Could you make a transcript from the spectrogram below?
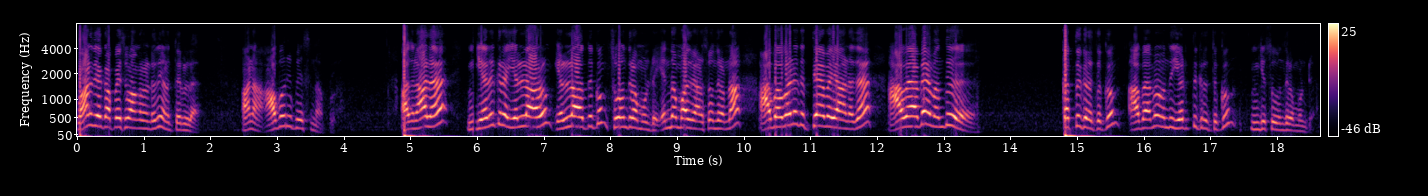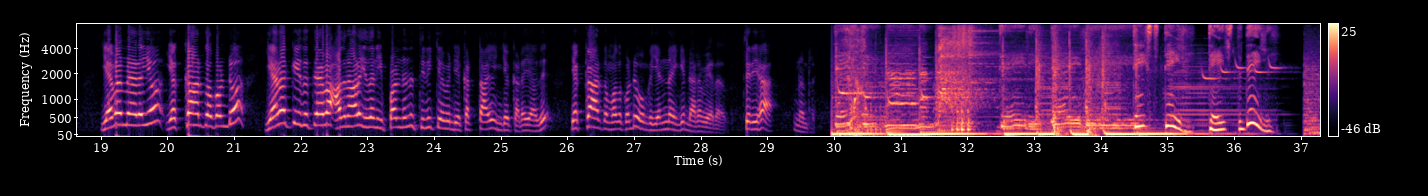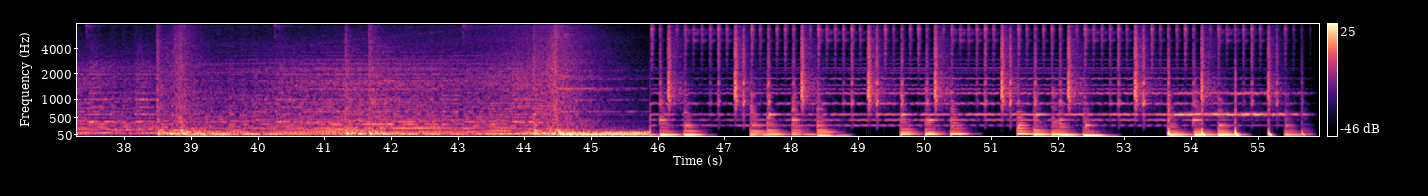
வானதி அக்கா பேசுவாங்கன்றது எனக்கு தெரில ஆனால் அவர் பேசினாப்புல. அதனால் இங்கே இருக்கிற எல்லாரும் எல்லாத்துக்கும் சுதந்திரம் உண்டு. எந்த மாதிரியான சுதந்திரம்னா அவனுக்கு தேவையானதை அவன் வந்து கற்றுக்கிறதுக்கும் அவன் வந்து எடுத்துக்கிறதுக்கும் இங்கே சுதந்திரம் உண்டு. எவன் மேலையும் எக்காரணத்தை கொண்டும் எனக்கு இது தேவை அதனால இதை நீ பண்ணுன்னு திணிக்க வேண்டிய கட்டாயம் இங்கே கிடையாது. எக்காரத்தை முதற்கொண்டு உங்கள் உங்க எண்ணம் இங்கே நிறைவேறாது சரியா நன்றி Taste Daily. Taste the Daily.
